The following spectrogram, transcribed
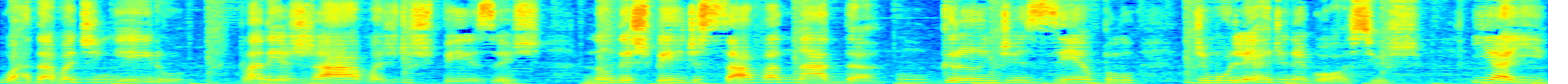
guardava dinheiro, planejava as despesas, não desperdiçava nada, um grande exemplo de mulher de negócios. E aí,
